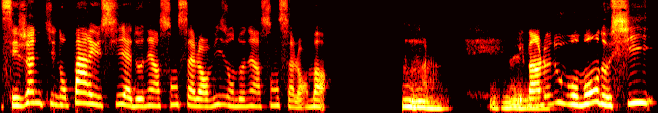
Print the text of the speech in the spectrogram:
ces jeunes qui n'ont pas réussi à donner un sens à leur vie, ils ont donné un sens à leur mort. Mmh. Et ben le nouveau monde aussi,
